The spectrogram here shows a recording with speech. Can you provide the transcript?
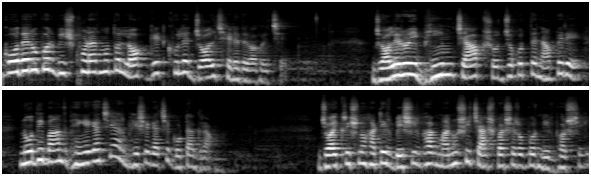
গোদের উপর বিস্ফোড়ার মতো লক গেট খুলে জল ছেড়ে দেওয়া হয়েছে। জলের ওই ভীম চাপ সহ্য করতে না পেরে নদী বাঁধ ভেঙে গেছে আর ভেসে গেছে গোটা গ্রাম। জয়কৃষ্ণহাটির বেশিরভাগ মানুষই চাষবাসের ওপর নির্ভরশীল।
